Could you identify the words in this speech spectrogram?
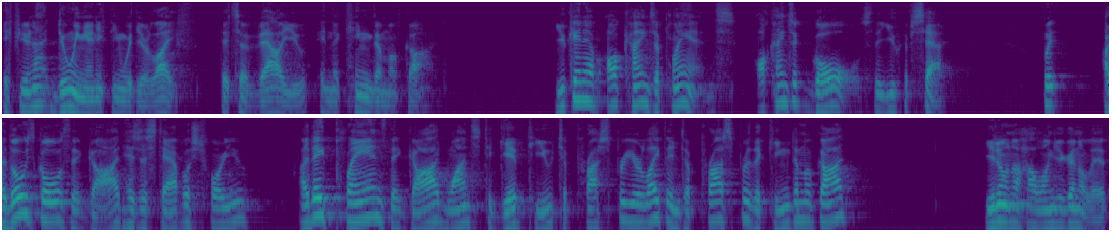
if you're not doing anything with your life that's of value in the kingdom of God. You can have all kinds of plans, all kinds of goals that you have set, but are those goals that God has established for you? Are they plans that God wants to give to you to prosper your life and to prosper the kingdom of God? You don't know how long you're going to live.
